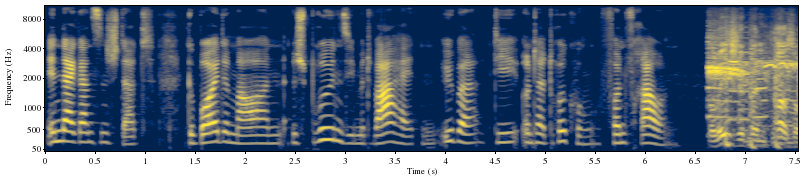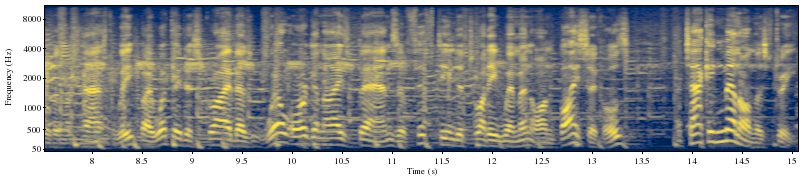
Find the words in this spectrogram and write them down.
in der ganzen Stadt. Gebäudemauern besprühen sie mit Wahrheiten über die Unterdrückung von Frauen. Police have been puzzled in the past week by what they describe as well organized bands of 15 to 20 women on bicycles attacking men on the street.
